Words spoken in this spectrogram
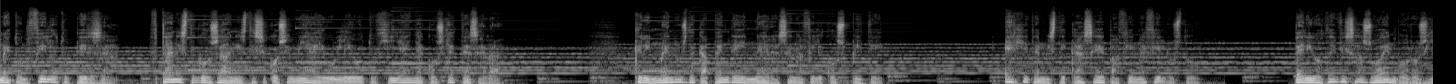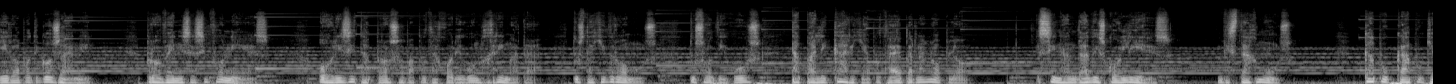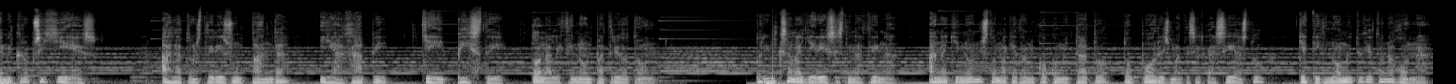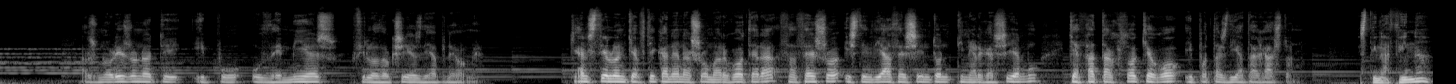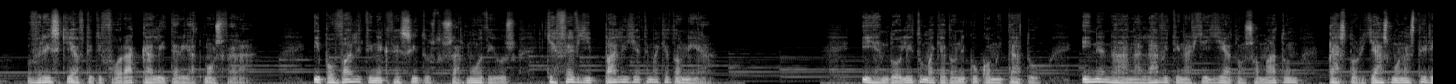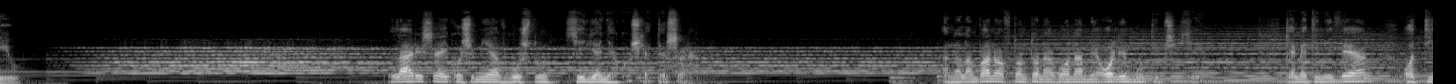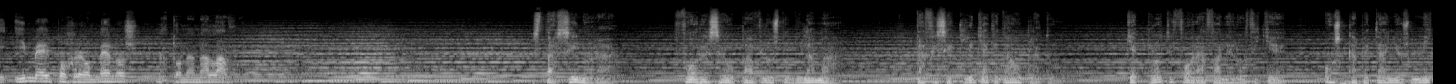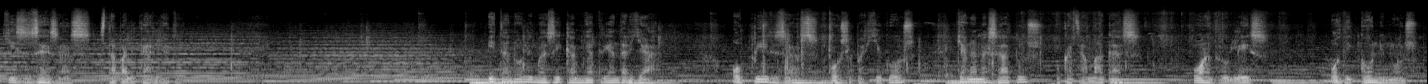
Με τον φίλο του Πύρζα φτάνει στην Κοζάνη στις 21 Ιουλίου του 1904. Κρυμμένος 15 ημέρες σε ένα φιλικό σπίτι, έρχεται μυστικά σε επαφή με φίλους του. Περιοδεύει σαν ζωέμπορος γύρω από την Κοζάνη, προβαίνει σε συμφωνίες, ορίζει τα πρόσωπα που θα χορηγούν χρήματα, τους ταχυδρόμους, τους οδηγούς, τα παλικάρια που θα έπαιρναν όπλο. Συναντά δυσκολίες, δισταγμούς, κάπου κάπου και μικροψυχίες, αλλά τον στηρίζουν πάντα η αγάπη και η πίστη των αληθινών πατριωτών. Πριν ξαναγυρίσει στην Αθήνα, ανακοινώνει στο Μακεδονικό Κομιτάτο το πόρισμα της εργασίας του και τη γνώμη του για τον αγώνα. Ας γνωρίζουν ότι υπό ουδεμίας φιλοδοξίας διαπνέομαι. Και αν στείλουν και αυτοί κανένα σώμα αργότερα, θα θέσω εις την διάθεσή των την εργασία μου και θα ταχθώ κι εγώ υπό τας διαταγάστων. Στην Αθήνα βρίσκει αυτή τη φορά καλύτερη ατμόσφαιρα. Υποβάλλει την έκθεσή του στους αρμόδιους και φεύγει πάλι για τη Μακεδονία. Η εντολή του Μακεδονικού Κομιτάτου είναι να αναλάβει την αρχηγία των σωμάτων Καστοριάς Μοναστηρίου. Λάρισα 21 Αυγούστου 1904 Αναλαμβάνω αυτόν τον αγώνα με όλη μου τη ψυχή και με την ιδέα ότι είμαι υποχρεωμένος να τον αναλάβω. Στα σύνορα φόρεσε ο Παύλος τον Τουλαμά, τα φυσεκλίκια και τα όπλα του και πρώτη φορά φανερώθηκε ως καπετάνιος Μίκης Ζέζας στα παλικάρια του. Ήταν όλοι μαζί καμιά τριανταριά. Ο Πύρζας ως υπαρχικός και ανάμεσά τους ο Κατσαμάκας, ο Ανδρουλής, ο Δικόνιμος,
